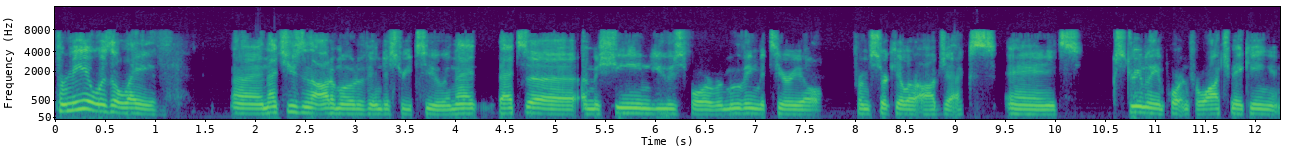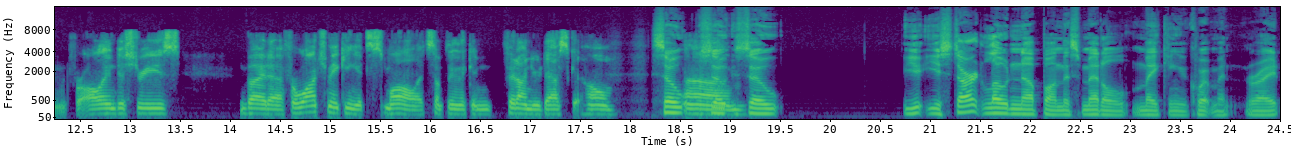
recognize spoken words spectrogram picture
For me, it was a lathe. Uh, and that's used in the automotive industry too. And that that's a, a machine used for removing material from circular objects. And it's extremely important for watchmaking and for all industries. But uh, for watchmaking, it's small. It's something that can fit on your desk at home. So so Um, so you you start loading up on this metal making equipment, right?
